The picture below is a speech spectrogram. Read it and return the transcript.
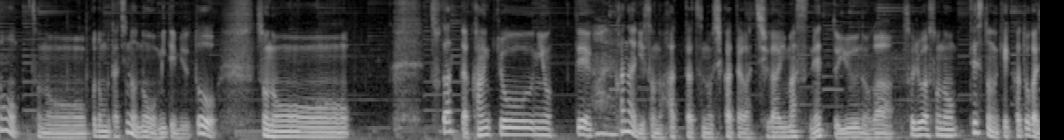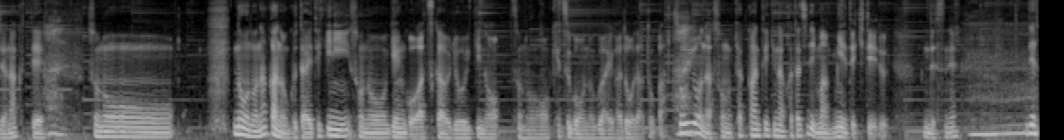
のその子どもたちの脳を見てみるとその育った環境によってかなりその発達の仕方が違いますねというのがそれはそのテストの結果とかじゃなくて、その脳の中の具体的にその言語を扱う領域のその結合の具合がどうだとか、はい、そういうようなその客観的な形でまあ見えてきているんですね。で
